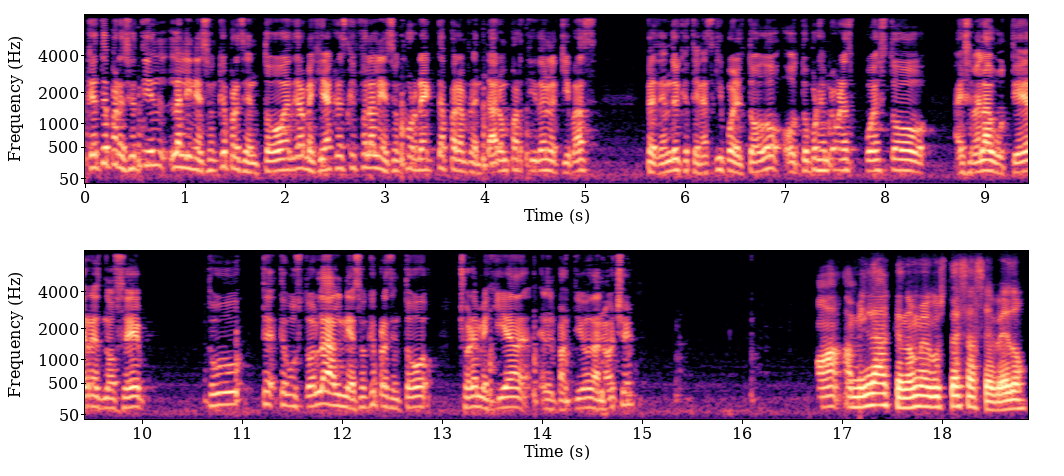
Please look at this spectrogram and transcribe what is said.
¿Qué te pareció a ti la alineación que presentó Edgar Mejía? ¿Crees que fue la alineación correcta para enfrentar un partido en el que ibas perdiendo y que tenías equipo del todo? ¿O tú, por ejemplo, hubieras puesto a Isabela Gutiérrez? No sé. ¿Tú te, gustó la alineación que presentó Chore Mejía en el partido de anoche? a mí la que no me gusta es Acevedo.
